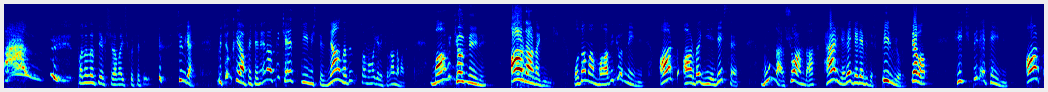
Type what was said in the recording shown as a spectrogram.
Aa! Bana nasıl yakışır ama iç kuş eteği. Şimdi gel. Bütün kıyafetini en az bir kez giymiştir. Ne anladın? Sormama gerek yok. Anlamadım. Mavi gömleğini ard arda giymiş. O zaman mavi gömleğini art arda giyecekse bunlar şu anda her yere gelebilir. Bilmiyorum. Devam. Hiçbir eteğini art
